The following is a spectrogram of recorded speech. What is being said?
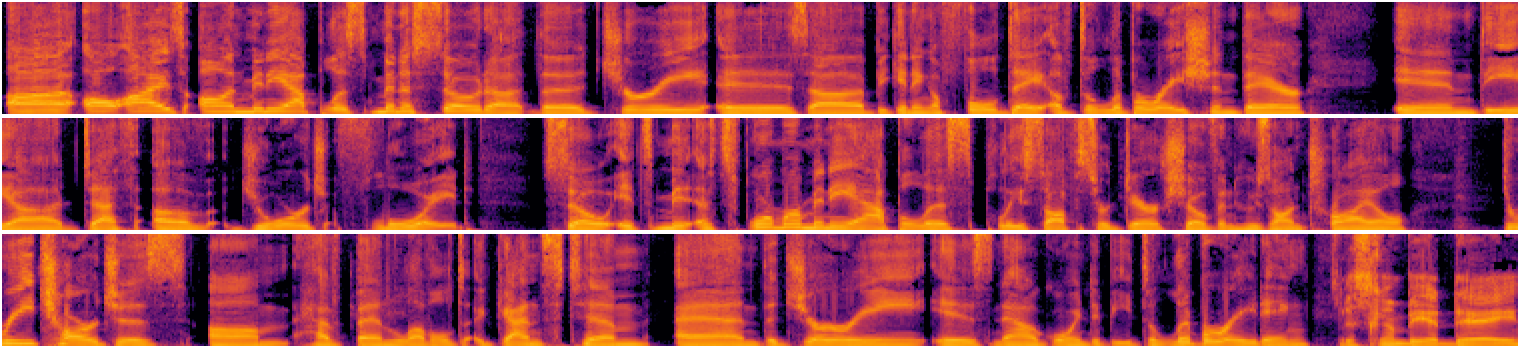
Uh, all eyes on Minneapolis, Minnesota. The jury is uh, beginning a full day of deliberation there in the uh, death of George Floyd. So it's it's former Minneapolis police officer Derek Chauvin who's on trial. Three charges um, have been leveled against him, and the jury is now going to be deliberating. It's going to be a day.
